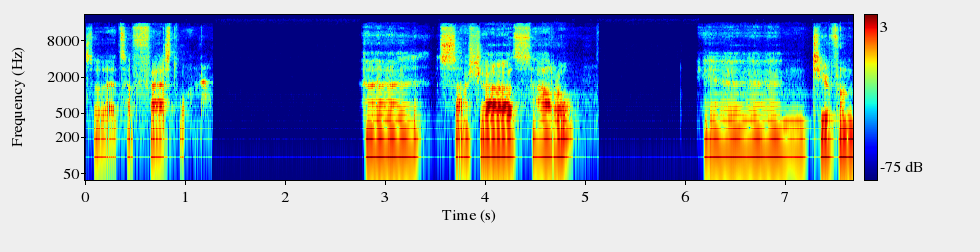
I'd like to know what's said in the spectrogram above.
So that's a fast one. Uh, Shasa Zaro and Tear from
